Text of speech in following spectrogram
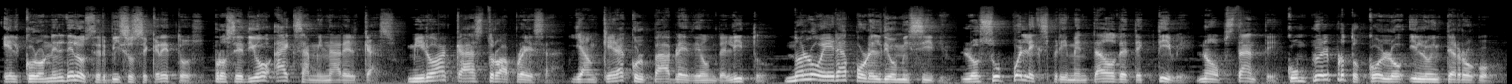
El coronel de los servicios secretos procedió a examinar el caso. Miró a Castro a presa y aunque era culpable de un delito, no lo era por el de homicidio. Lo supo el experimentado detective. No obstante, cumplió el protocolo y lo interrogó.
